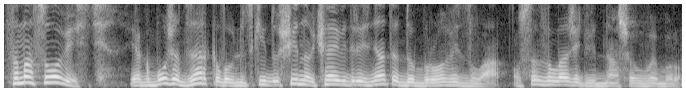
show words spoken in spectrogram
Сама совість, як Боже дзеркало в людській душі, навчає відрізняти добро від зла. Усе залежить від нашого вибору.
